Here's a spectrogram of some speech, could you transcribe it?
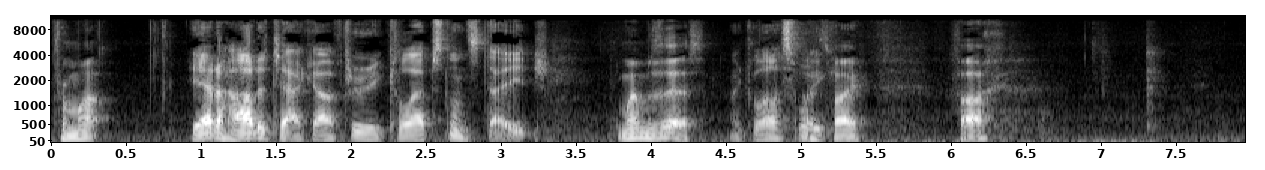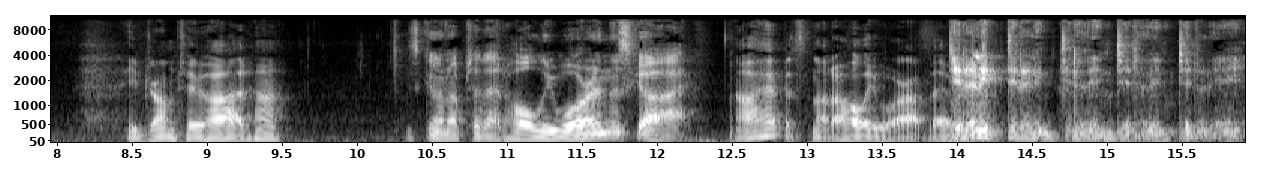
From what? He had a heart attack after he collapsed on stage, When was this? like last week. Like, fuck. He drummed too hard, huh? He's gone up to that holy war in the sky. I hope it's not a holy war up there. Do Diddling, diddling, diddling, diddling, diddling.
